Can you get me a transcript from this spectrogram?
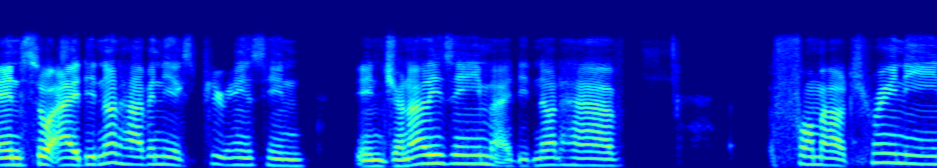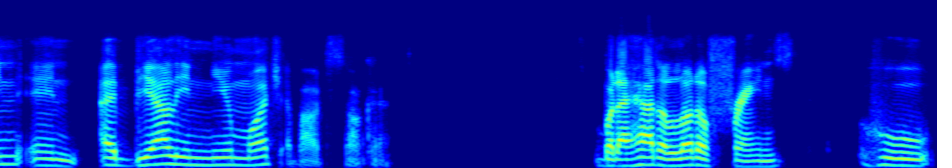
And so I did not have any experience in, in journalism. I did not have formal training and I barely knew much about soccer. But I had a lot of friends who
